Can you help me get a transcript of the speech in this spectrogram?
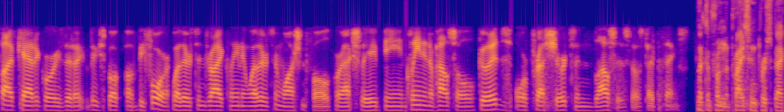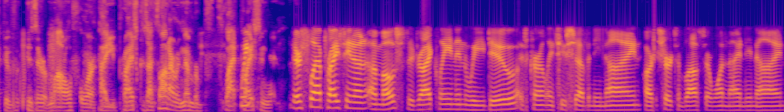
five categories that I spoke of before, whether it's in dry cleaning, whether it's in wash and fold, or actually being cleaning of household goods or press shirts and blouses, those type of things. But the, from the pricing perspective, is there a model for how you price? Because I thought I remember flat pricing we, it. There's flat pricing on, on most. The dry cleaning we do is currently 279. Our shirts and blouses are 199.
